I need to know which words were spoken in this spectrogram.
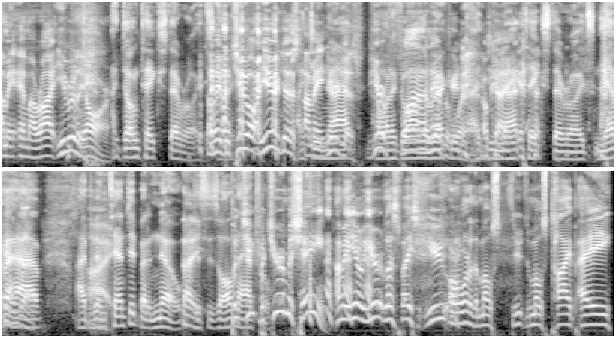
I mean, am I right? You really are. I don't take steroids. I mean, but you are. You're just. I, I, mean, not. you're just. You're I want to go on the record. everywhere. I do not take steroids. Never have. I've been right. tempted, but no. Hey, this is all but natural. You, but you're a machine. I mean, you know, you're. Let's face it. You are one of the most the most type A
